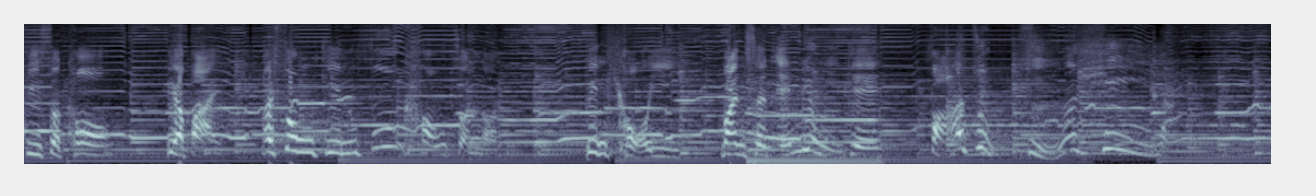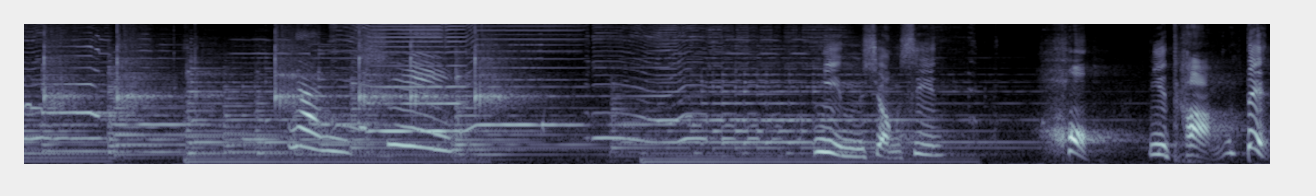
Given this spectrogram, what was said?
技术套表白系送金虎口进来，并可以完成这两年嘅花烛之喜呀！安心，你唔相信？好，你谈得。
